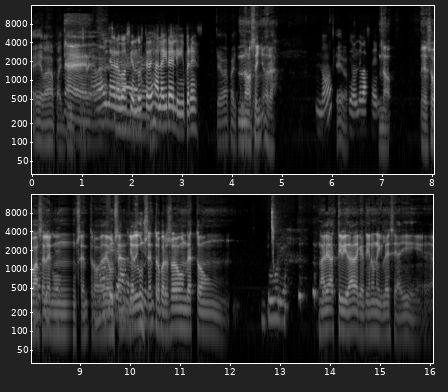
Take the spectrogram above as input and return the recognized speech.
Eh, vas a partir. Ay, la graduación de ustedes al aire libre. ¿Qué va a partir? No, señora. ¿No? ¿De dónde va a ser? No. Eso va a ser en un centro. No, de un yo digo un centro, pero eso es un de estos, un, un área de actividades que tiene una iglesia ahí, eh,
